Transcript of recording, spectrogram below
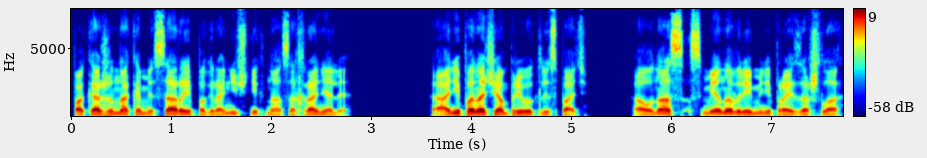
пока жена комиссара и пограничник нас охраняли. А они по ночам привыкли спать, а у нас смена времени произошла.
